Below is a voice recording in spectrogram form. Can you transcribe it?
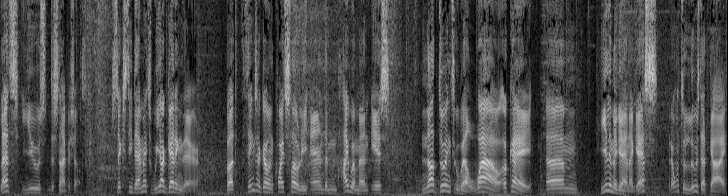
let's use the sniper shot. 16 damage, we are getting there. But things are going quite slowly and the highwayman is not doing too well. Wow, okay. Um, heal him again, I guess. I don't want to lose that guy.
